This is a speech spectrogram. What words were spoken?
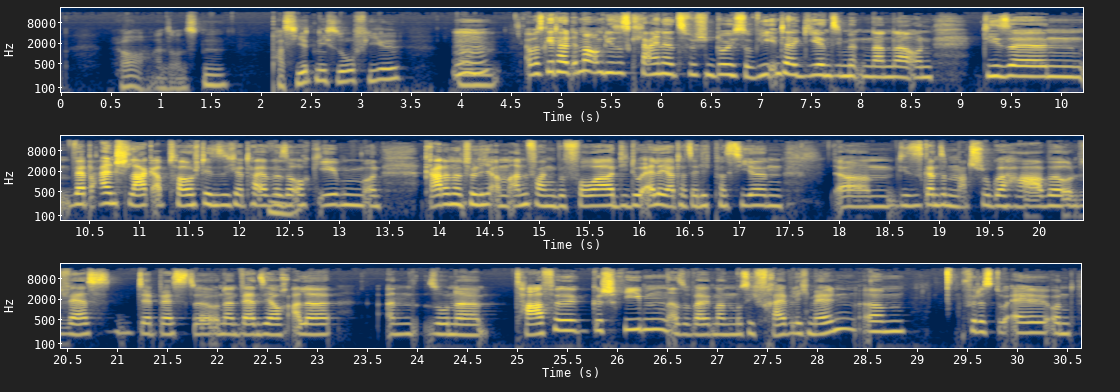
ja, ansonsten passiert nicht so viel. Mhm. Ähm, aber es geht halt immer um dieses kleine Zwischendurch, so wie interagieren sie miteinander und diesen verbalen Schlagabtausch, den sie sich ja teilweise mhm. auch geben. Und gerade natürlich am Anfang, bevor die Duelle ja tatsächlich passieren, ähm, dieses ganze Macho-Gehabe und wer ist der Beste. Und dann werden sie auch alle an so eine Tafel geschrieben, also weil man muss sich freiwillig melden ähm, für das Duell. Und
